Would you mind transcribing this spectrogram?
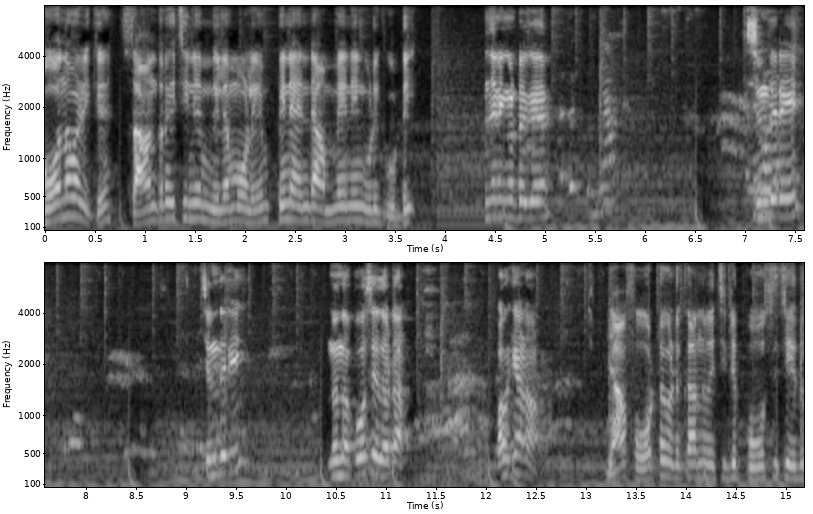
പോന്ന വഴിക്ക് സാന്ദ്രേച്ചിനെയും മിലമോളെയും പിന്നെ എന്റെ അമ്മേനെയും കൂടി കൂട്ടി. ഞാൻ ഇങ്ങോട്ടേക്ക്? സുന്ദരി? സുന്ദരി? നിന്നോ പോസ് ചെയ്തോട്ടാ. ഓക്കെ ആണോ? ഞാൻ ഫോട്ടോ എടുക്കാന്ന് വെച്ചിട്ട് പോസ്റ്റ് ചെയ്ത്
